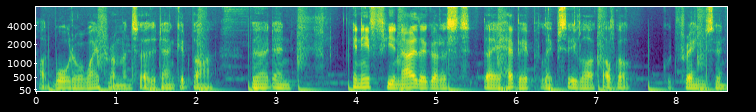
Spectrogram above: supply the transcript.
hot water away from them, and so they don't get burnt. And and if you know they've got a, they have epilepsy, like I've got good friends, and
